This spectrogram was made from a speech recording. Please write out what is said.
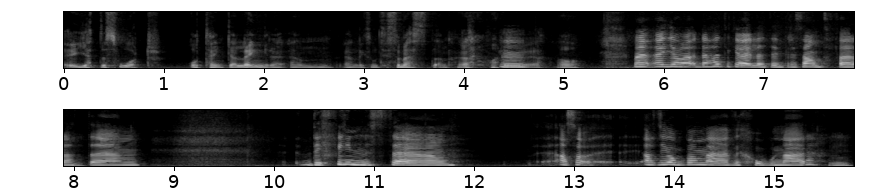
är det jättesvårt att tänka längre än, än liksom till semestern. Eller vad det Mm. är. Ja. Men eh, ja, det här tycker jag är lite intressant för att ehm, det finns... Eh, alltså, att jobba med visioner. Mm.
